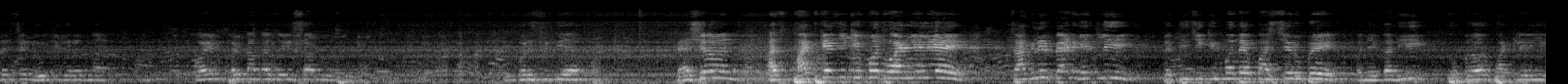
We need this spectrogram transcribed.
दर्शन घेऊची गरज नाही. पॉईंट खड टाकायचं इसाड ही परिस्थिती आहे. फॅशन आज फाटक्याची किंमत वाढलेली आहे. चांगली पॅन्ट घेतली तर तिची किंमत आहे पाचशे रुपये. पण एखादी ढोपरावर फाटलेली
